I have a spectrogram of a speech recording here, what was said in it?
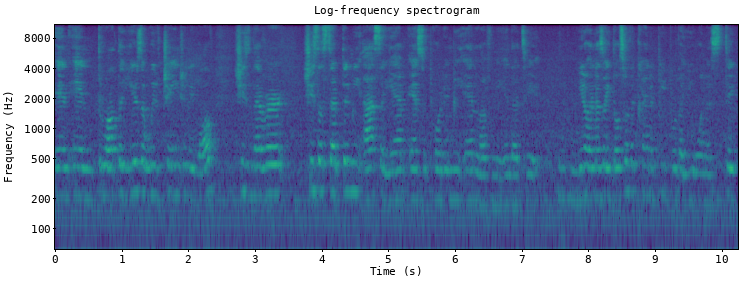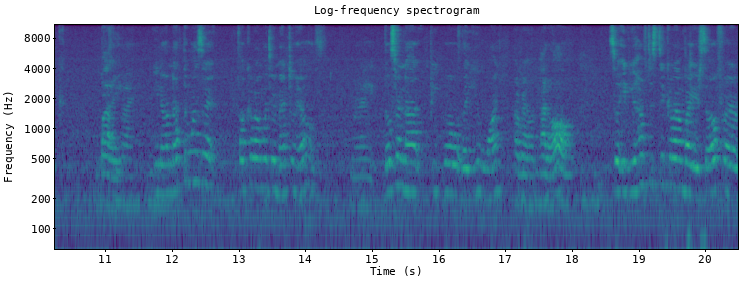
And and throughout the years that we've changed and evolved, she's never she's accepted me as I am and supported me and loved me and that's it. Mhm. You know, and it's like those are the kind of people that you wanna stick by. Right. You know, not the ones that fuck around with your mental health. Right. Those are not people that you want around at all. So if you have to stick around by yourself for a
